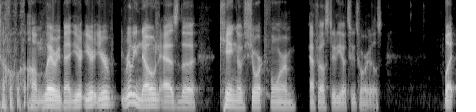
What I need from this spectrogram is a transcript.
So, um, Larry, man, you're you're you're really known as the king of short form FL Studio tutorials. But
